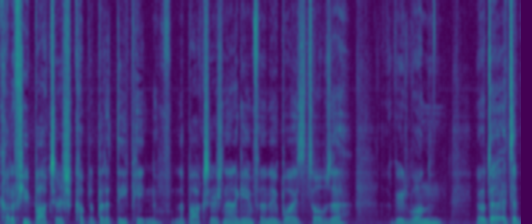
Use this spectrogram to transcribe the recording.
cut a few boxers, couple of bit of deep heating from the boxers now again for the new boys. It's always a, a good one. and, You know, it's a it's a,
